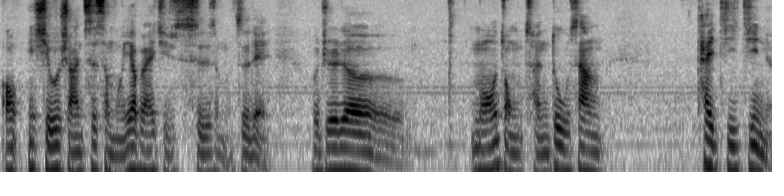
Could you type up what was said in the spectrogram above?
哦，你喜不喜欢吃什么？要不要一起吃什么之类？我觉得某种程度上太激进了。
